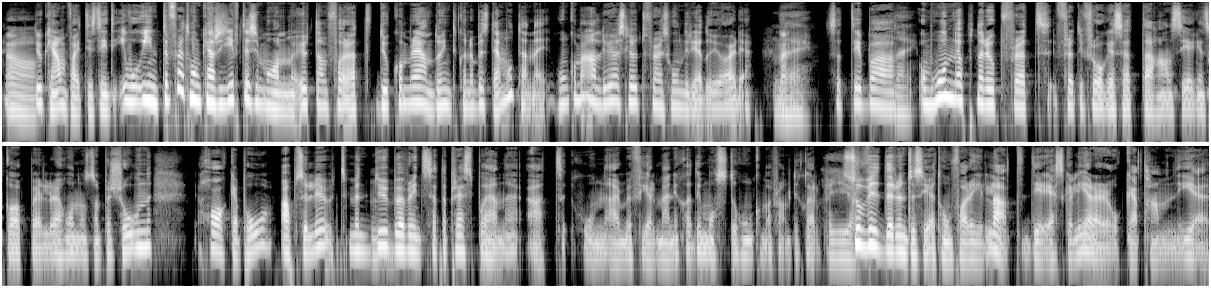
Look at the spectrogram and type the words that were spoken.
Ja. Du kan faktiskt inte, och inte för att hon kanske gifter sig med honom, utan för att du kommer ändå inte kunna bestämma åt henne. Hon kommer aldrig göra slut förrän hon är redo att göra det. Nej. Så det är bara, Nej. om hon öppnar upp för att, för att ifrågasätta hans egenskaper eller honom som person, haka på, absolut. Men du Mm. behöver inte sätta press på henne att hon är med fel människa. Det måste hon komma fram till själv. Ja. Såvida du inte ser att hon far illa, att det eskalerar och att han är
